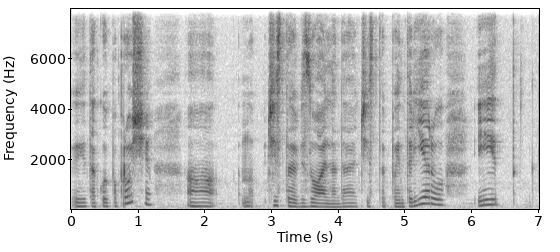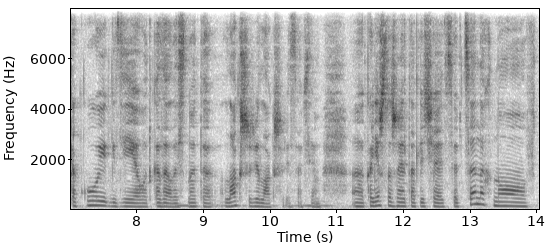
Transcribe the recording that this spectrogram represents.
и такой попроще, а, ну, чисто визуально, да, чисто по интерьеру, и такой, где вот казалось, ну это luxury-luxury совсем. Э, конечно же, это отличается в ценах, но в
